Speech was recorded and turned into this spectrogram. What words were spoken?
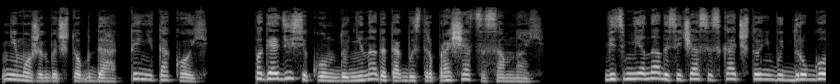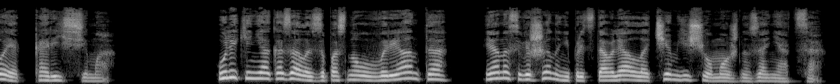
Не может быть, чтоб да, ты не такой. Погоди секунду, не надо так быстро прощаться со мной. Ведь мне надо сейчас искать что-нибудь другое, Кариссима. У не оказалось запасного варианта, и она совершенно не представляла, чем еще можно заняться.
